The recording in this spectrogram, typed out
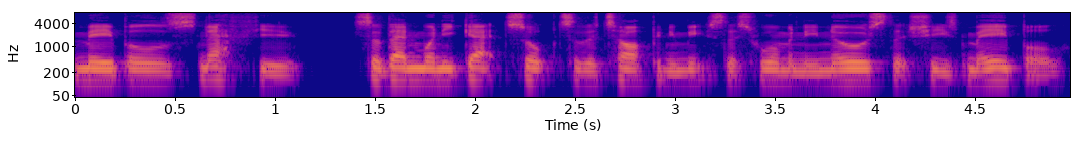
Mabel's nephew. So then when he gets up to the top and he meets this woman, he knows that she's Mabel.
